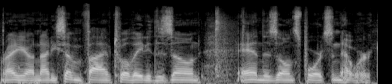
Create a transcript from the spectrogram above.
right here on 97.5, 1280 The Zone, and the Zone Sports Network.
